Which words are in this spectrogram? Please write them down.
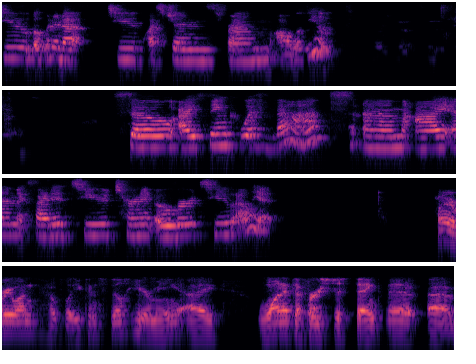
to open it up to questions from all of you. So I think with that, um, I am excited to turn it over to Elliott. Hi, everyone. Hopefully you can still hear me. I wanted to first just thank the uh,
